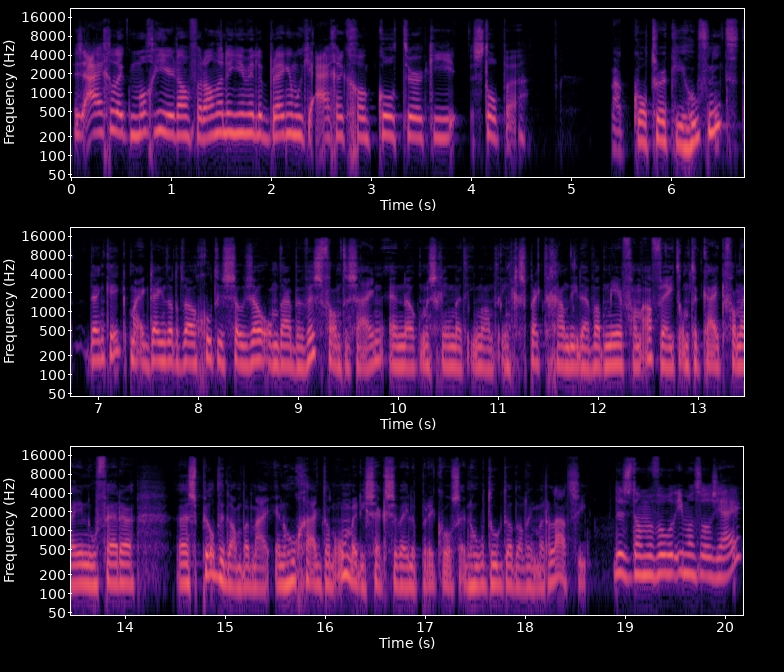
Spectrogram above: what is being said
Dus eigenlijk, mocht je hier dan verandering in willen brengen, moet je eigenlijk gewoon cold turkey stoppen. Nou, cold turkey hoeft niet, denk ik. Maar ik denk dat het wel goed is sowieso om daar bewust van te zijn. En ook misschien met iemand in gesprek te gaan die daar wat meer van af weet. Om te kijken van hey, in hoeverre uh, speelt dit dan bij mij? En hoe ga ik dan om met die seksuele prikkels? En hoe doe ik dat dan in mijn relatie? Dus dan bijvoorbeeld iemand zoals jij?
